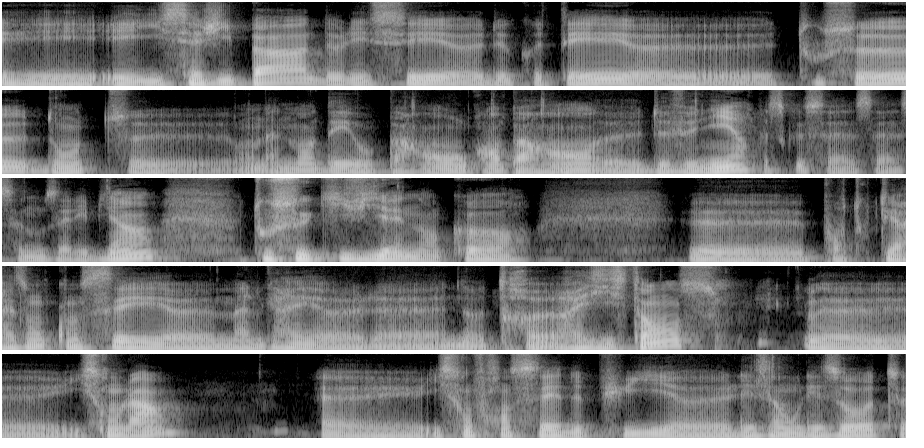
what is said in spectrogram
Et, il ne s'agit pas de laisser euh, de côté euh, tous ceux dont euh, on a demandé aux parents, aux grands-parents de venir, parce que ça, ça, ça, nous allait bien. Tous ceux qui viennent encore, pour toutes les raisons qu'on sait, malgré notre résistance, ils sont là. ils sont français depuis les uns ou les autres,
